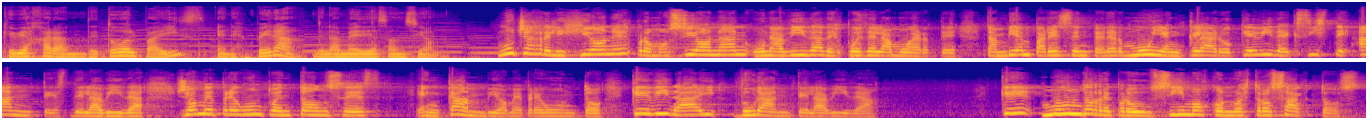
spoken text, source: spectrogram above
que viajarán de todo el país en espera de la media sanción. Muchas religiones promocionan una vida después de la muerte. También parecen tener muy en claro qué vida existe antes de la vida. Yo me pregunto entonces, en cambio me pregunto, ¿qué vida hay durante la vida? ¿Qué mundo reproducimos con nuestros actos?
